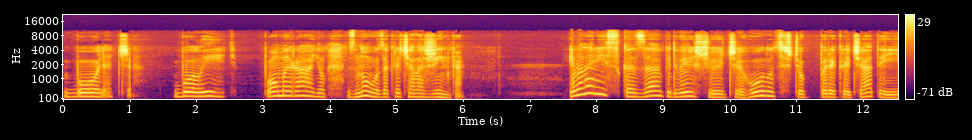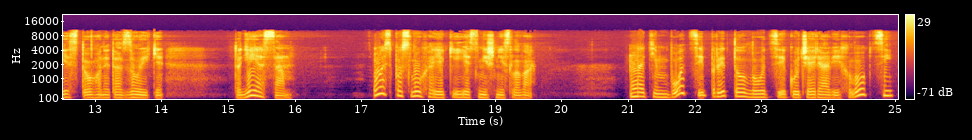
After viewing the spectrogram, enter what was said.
Боляче, болить, помираю, знову закричала жінка. І Валерій сказав, підвищуючи голос, щоб перекричати її стогони та зойки. Тоді я сам. Ось послухай, які є смішні слова. На тім боці при толоці кучеряві хлопці.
